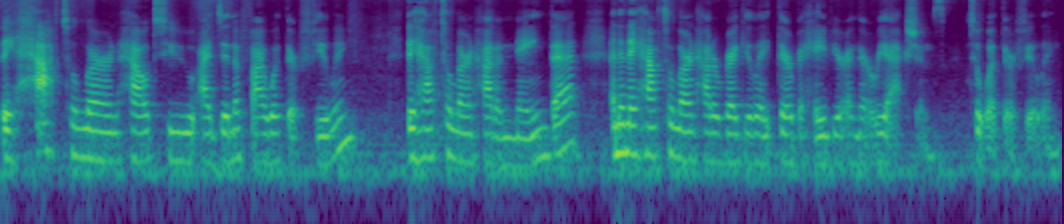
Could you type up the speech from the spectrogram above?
they have to learn how to identify what they're feeling. They have to learn how to name that. And then they have to learn how to regulate their behavior and their reactions to what they're feeling.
